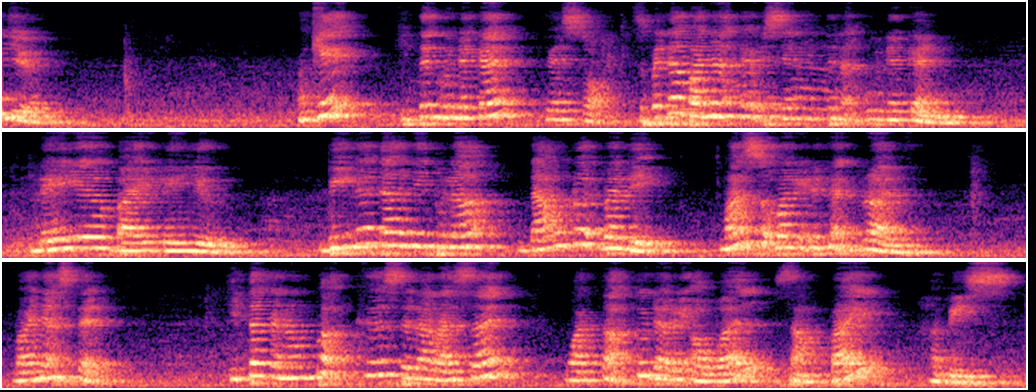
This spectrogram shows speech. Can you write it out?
je. Okey, kita gunakan Facebook. Sebenarnya banyak apps yang kita nak gunakan. Layer by layer. Bila dah ni pula, download balik. Masuk balik dekat drive. Banyak step. Kita akan nampak keselarasan watak tu dari awal sampai habis.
